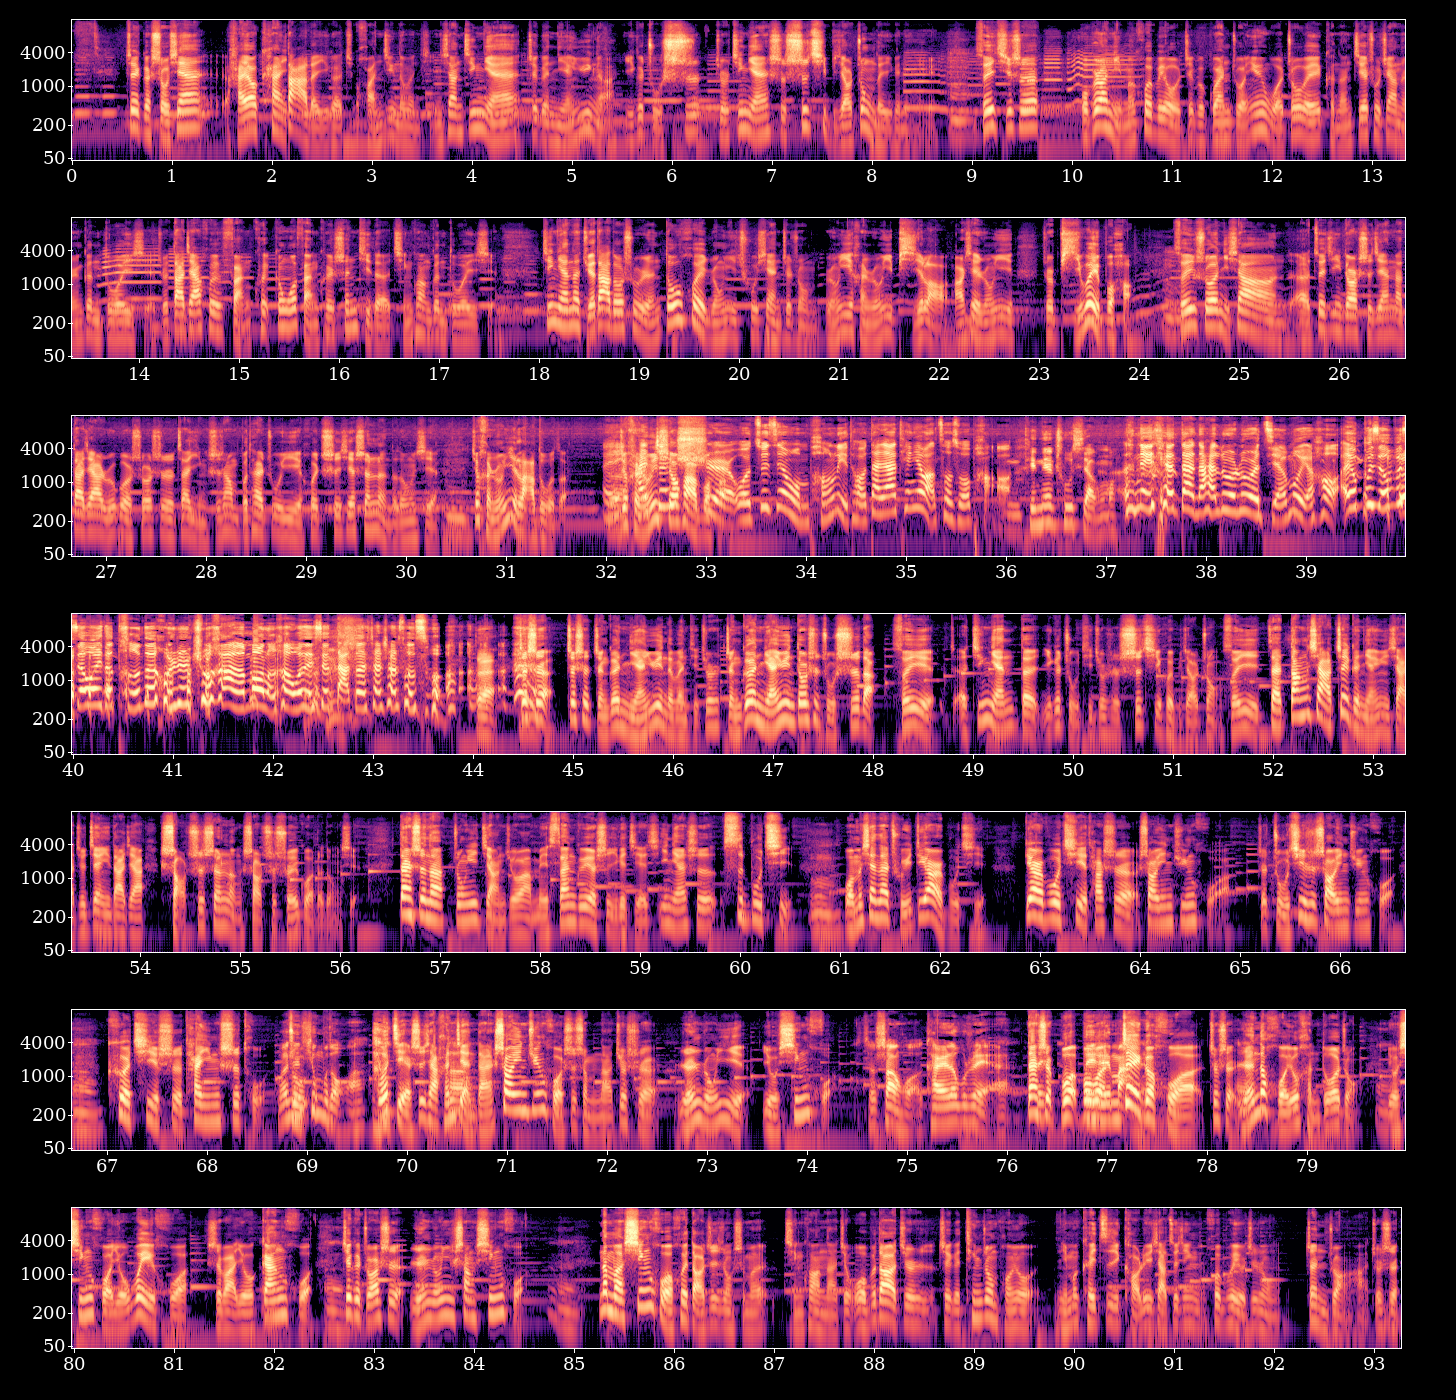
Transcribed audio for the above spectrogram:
这个首先还要看大的一个环境的问题。你像今年这个年运啊，一个主湿，就是今年是湿气比较重的一个年运。所以其实我不知道你们会不会有这个关注，因为我周围可能接触这样的人更多一些，就大家会反馈跟我反馈身体的情况更多一些。今年呢，绝大多数人都会容易出现这种容易很容易疲劳，而且容易就是脾胃不好。嗯所以说，你像呃最近一段时间呢，大家如果说是在饮食上不太注意，会吃一些生冷的东西，嗯就很容易拉肚子。哎，就很容易消化不好是。我最近我们棚里头，大家天天往厕所跑。你天天出翔吗？那天蛋蛋还录着录着节目以后，哎呦不行不行，我已经疼得浑身出汗了，冒冷汗，我得先打断上上厕所。对，这是这是整个年运的问题，就是整个年运都是主湿的，所以呃，今年的一个主题就是湿气会比较重，所以在当下这个年运下，就建议大家少吃生冷，少吃水果的东西。但是呢，中医讲究啊，每三个月是一个节气，一年是四步气，嗯我们现在处于第二部气，第二部气它是少阴君火，这主气是少阴君火，嗯，客气是太阴湿土，主完全听不懂啊，我解释一下，很简单，少阴君火是什么呢？就是人容易有心火。就上火，看人都不顺眼。但是不不不，这个火就是人的火有很多种，嗯有心火，有胃火，是吧？有肝火，嗯这个主要是人容易上心火。嗯那么心火会导致一种什么情况呢？就我不知道，就是这个听众朋友，你们可以自己考虑一下，最近会不会有这种症状哈？就是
